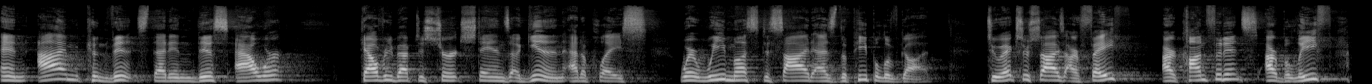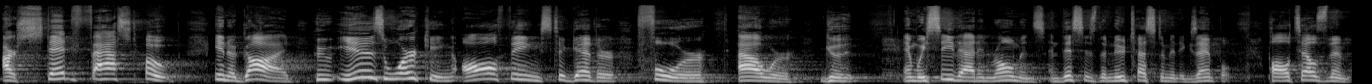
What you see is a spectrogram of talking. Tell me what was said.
And I'm convinced that in this hour, Calvary Baptist Church stands again at a place where we must decide as the people of God to exercise our faith, our confidence, our belief, our steadfast hope in a God who is working all things together for our good. And we see that in Romans, and this is the New Testament example. Paul tells them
